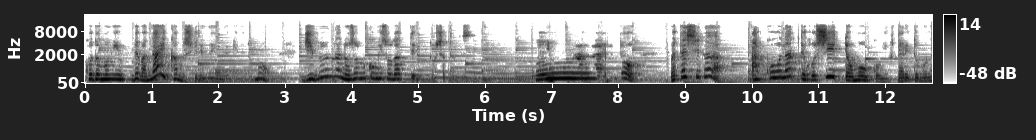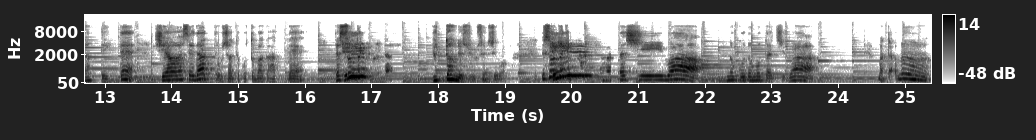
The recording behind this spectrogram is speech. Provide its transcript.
子供にではないかもしれないんだけれども自分が望む子に育ってるっておっしゃったんです。うん、考えると私があこうなってほしいって思う子に2人ともなっていて幸せだっておっしゃった言葉があってでその時言ったんですよ先生は。でその時、私はの子供たちは、まあ、多分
